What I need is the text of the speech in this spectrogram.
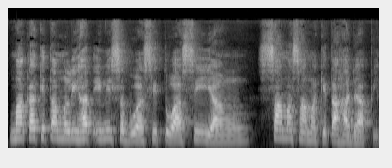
maka kita melihat ini sebuah situasi yang sama-sama kita hadapi.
